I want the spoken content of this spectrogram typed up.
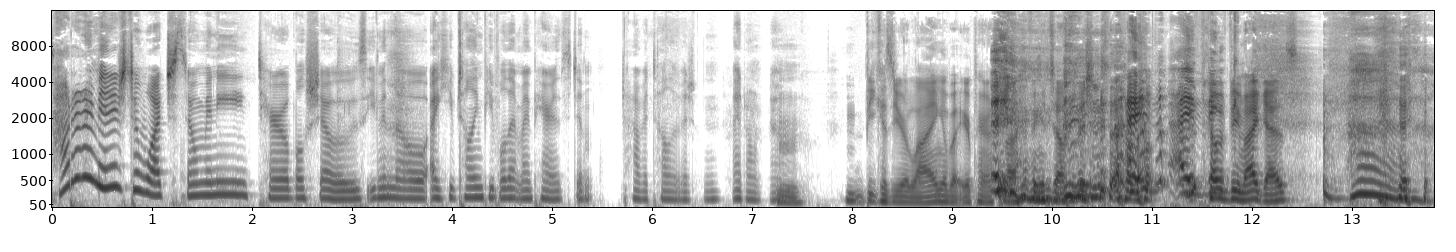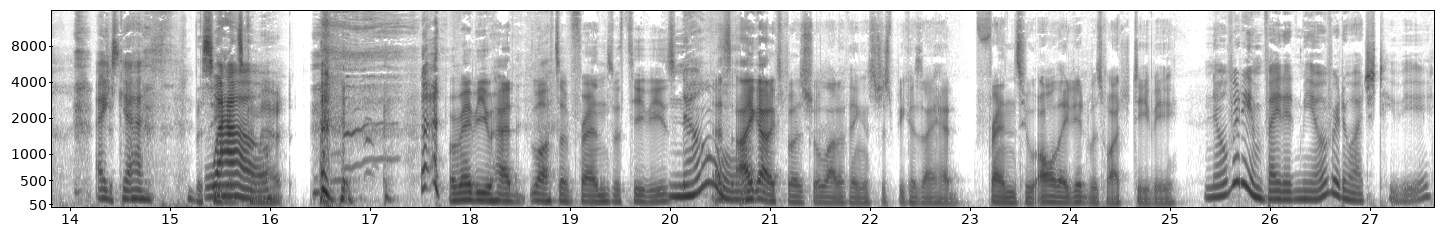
How did I manage to watch so many terrible shows, even though I keep telling people that my parents didn't have a television? I don't know. Hmm. Because you're lying about your parents not having a television. I I- know. I that would be my guess. I guess. the secrets wow. come out. or maybe you had lots of friends with TVs. No. That's, I got exposed to a lot of things just because I had friends who all they did was watch TV. Nobody invited me over to watch TV.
